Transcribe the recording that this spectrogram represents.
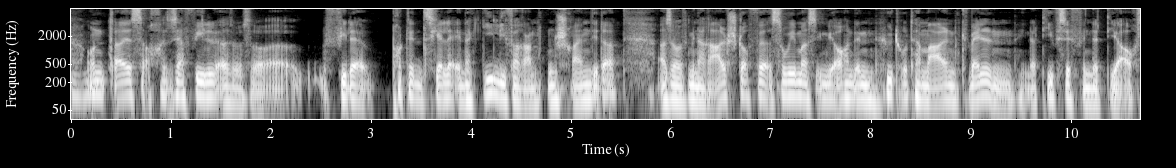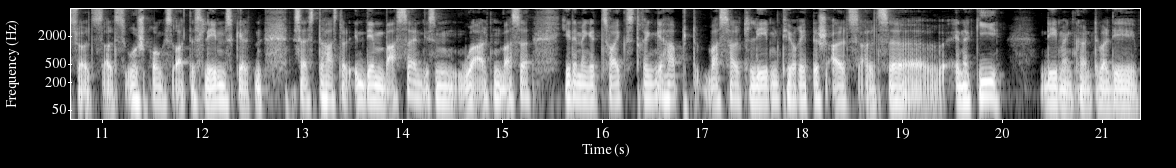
mhm. und da ist auch sehr viel, also so äh, viele potenzielle Energielieferanten, schreiben die da. Also Mineralstoffe, so wie man es irgendwie auch in den hydrothermalen Quellen in der Tiefsee findet, die ja auch so als, als Ursprungsort des Lebens gelten. Das heißt, du hast halt in dem Wasser, in diesem uralten Wasser, jede Menge Zeugs drin gehabt, was halt Leben theoretisch als, als äh, Energie nehmen könnte, weil die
